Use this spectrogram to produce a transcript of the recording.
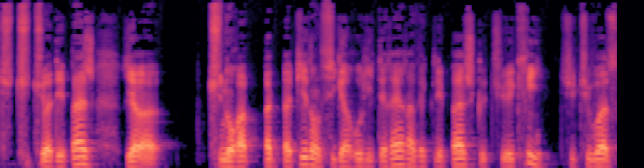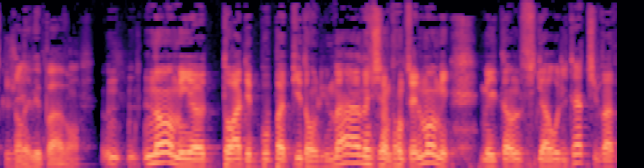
Tu, tu, tu, as des pages. Tu n'auras pas de papier dans le Figaro littéraire avec les pages que tu écris. Tu, tu vois ce que J'en avais pas avant. Non, mais euh, tu auras des beaux papiers dans l'Humain, éventuellement, mais, mais dans le Figaro littéraire, tu vas.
